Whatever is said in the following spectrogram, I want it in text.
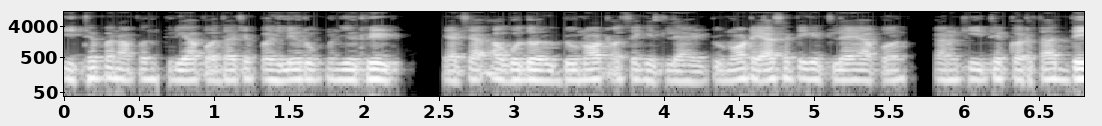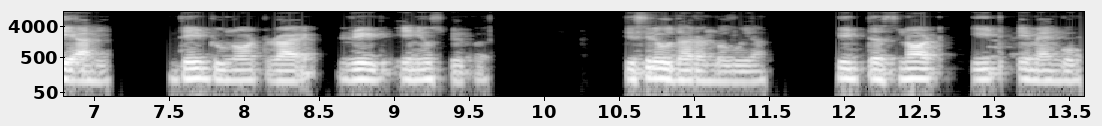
इथे पण आपण क्रियापदाचे पहिले रूप म्हणजे रीड याच्या अगोदर डू नॉट असे घेतले आहे. डू नॉट यासाठी घेतले आहे आपण कारण की इथे करता दे आहे. They do not write read a newspaper तिसरे उदाहरण बघूया. It does not eat a mango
